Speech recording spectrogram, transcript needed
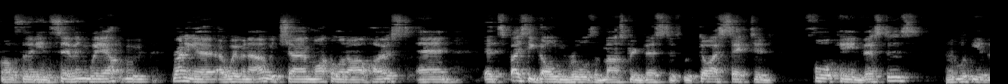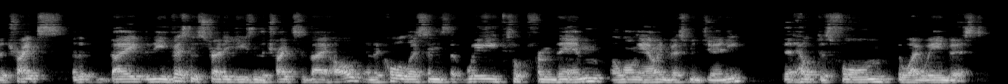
12:30 and 7, we're, we're running a, a webinar which uh, Michael and I'll host, and it's basically golden rules of master investors. We've dissected four key investors and looking at the traits that they, the investment strategies and the traits that they hold and the core lessons that we took from them along our investment journey that helped us form the way we invest.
